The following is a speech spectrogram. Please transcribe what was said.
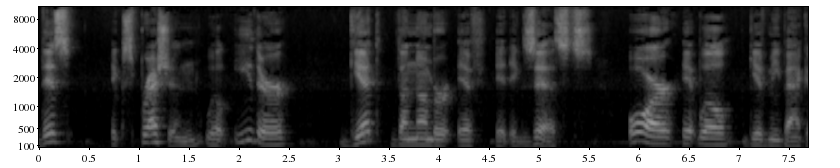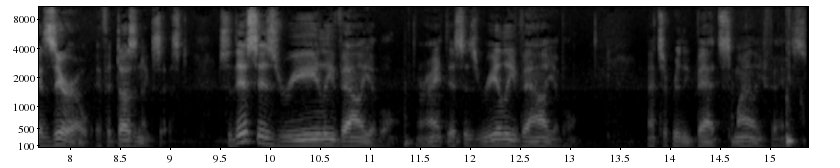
this expression will either get the number if it exists or it will give me back a zero if it doesn't exist. So this is really valuable, all right? This is really valuable. That's a really bad smiley face.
